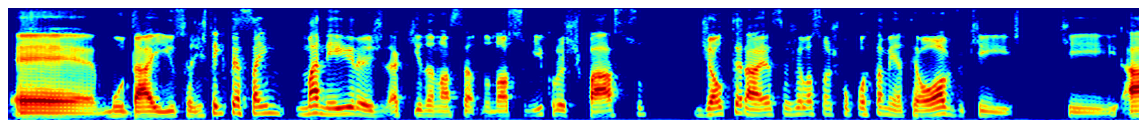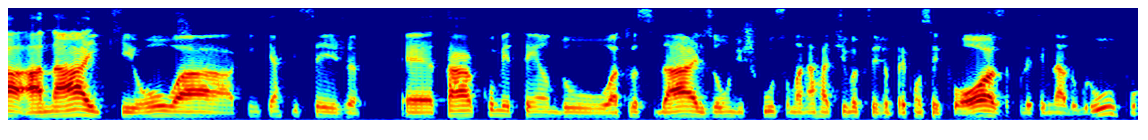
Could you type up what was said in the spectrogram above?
é, mudar isso. A gente tem que pensar em maneiras aqui da nossa, no nosso microespaço de alterar essas relações de comportamento. É óbvio que, que a, a Nike ou a quem quer que seja está é, tá cometendo atrocidades ou um discurso, uma narrativa que seja preconceituosa com determinado grupo,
